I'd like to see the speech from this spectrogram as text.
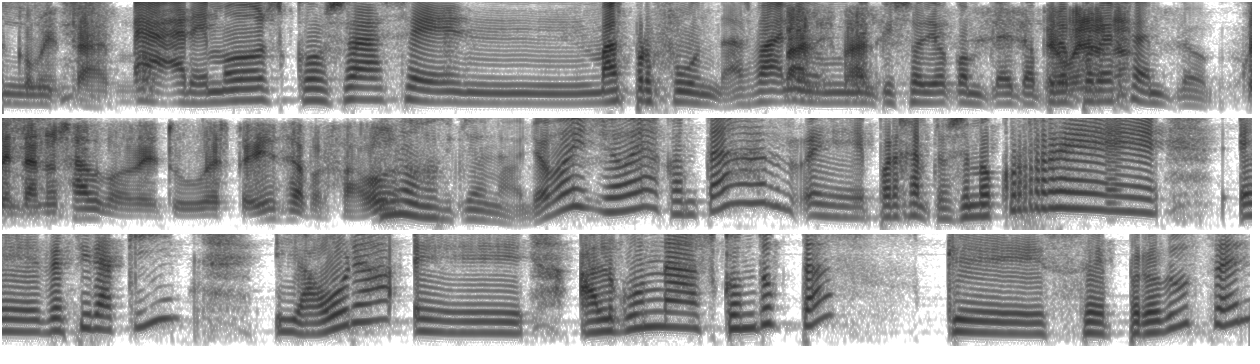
Sí, comentar, ¿no? Haremos cosas en más profundas, ¿vale? Vale, Un vale. episodio completo. Pero Pero, bueno, por no. ejemplo. Cuéntanos algo de tu experiencia, por favor. No, yo no. Yo voy, yo voy a contar, eh, por ejemplo, se me ocurre eh, decir aquí y ahora eh, algunas conductas que se producen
